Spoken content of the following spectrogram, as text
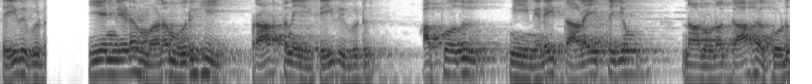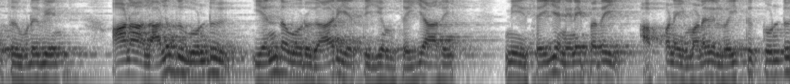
செய்துவிடு. என்னிடம் மனமுருகி பிரார்த்தனை செய்துவிடு. அப்போது நீ நினைத்த அனைத்தையும் நான் உனக்காக கொடுத்து விடுவேன். ஆனால் அழுது கொண்டு எந்த ஒரு காரியத்தையும் செய்யாதே. நீ செய்ய நினைப்பதை அப்பனை மனதில் வைத்துக்கொண்டு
